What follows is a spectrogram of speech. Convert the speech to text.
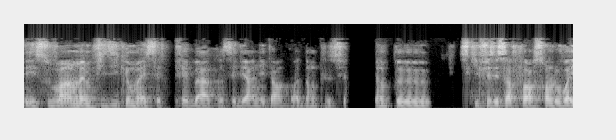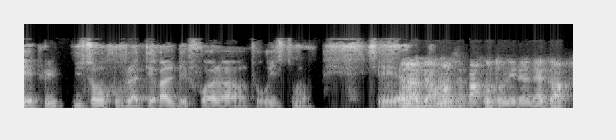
Et souvent, même physiquement, il s'est fait battre ces derniers temps, quoi. Donc, c'est un peu ce qui faisait sa force, on le voyait plus. Il se retrouve latéral des fois là en touriste. Bon, c'est euh, clairement ça. Par contre, on est bien d'accord.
